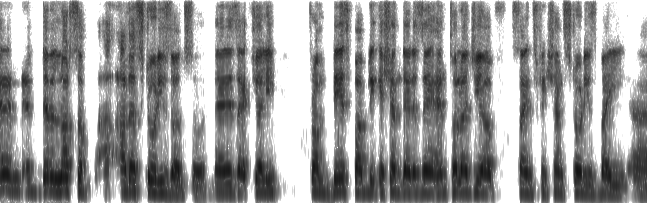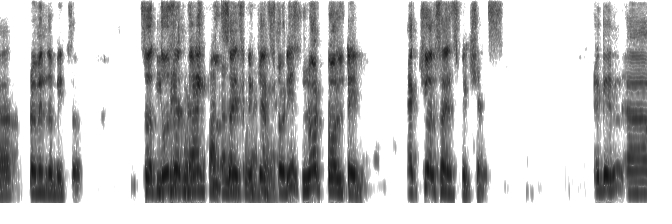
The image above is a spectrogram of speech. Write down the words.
and, and there are lots of other stories also. There is actually from this publication there is an anthology of science fiction stories by uh, Premendra Mitra. so those are very good science fiction stories not tall tale actual science fictions. Again uh,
